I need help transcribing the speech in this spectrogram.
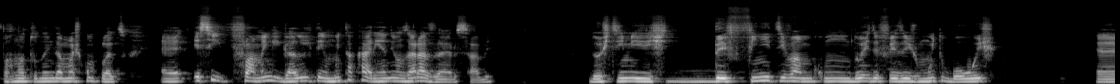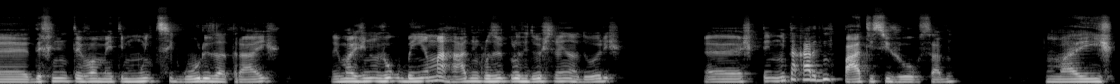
torna tudo ainda mais complexo. É, esse Flamengo e Galo ele tem muita carinha de um 0 a 0 sabe? Dois times definitivamente com duas defesas muito boas, é, definitivamente muito seguros atrás. Eu imagino um jogo bem amarrado, inclusive pelos dois treinadores. É, acho que tem muita cara de empate esse jogo, sabe? Mas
